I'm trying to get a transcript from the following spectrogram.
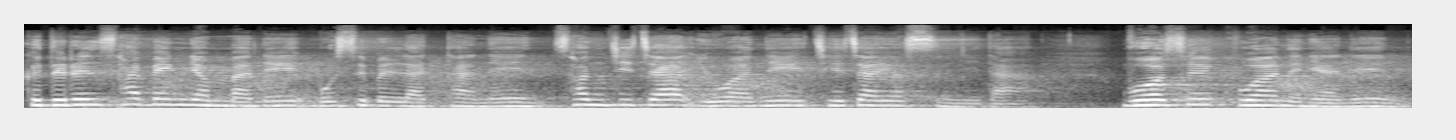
그들은 400년 만에 모습을 나타낸 선지자 요한의 제자였습니다. 무엇을 구하느냐는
